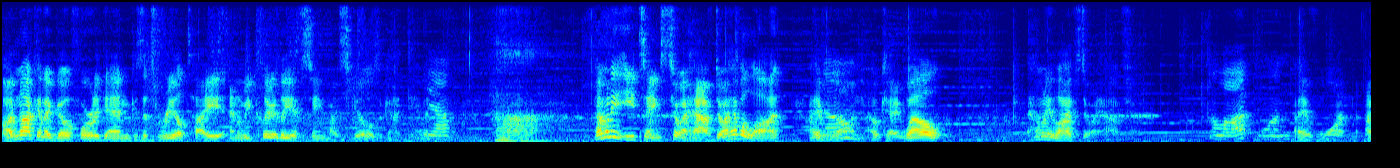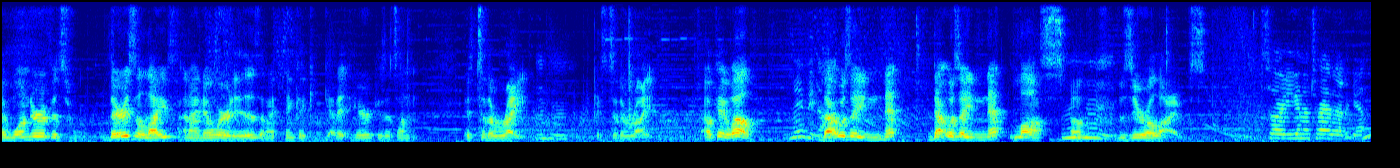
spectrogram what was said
I'm not gonna go for it again because it's real tight, and we clearly have seen my skills. God damn it! Yeah. Ah. How many E tanks do I have? Do I have a lot? I have No. one. Okay, well, how many lives do I have? A lot. One. I have one. I wonder if it's there is a life, and I know where it is, and I think I can get it here because it's on. It's to the right. Mm-hmm. It's to the right. Okay, well, Maybe not. that was a net. That was a net loss Mhm. of zero lives. So are you gonna try that again?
